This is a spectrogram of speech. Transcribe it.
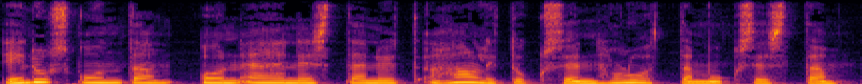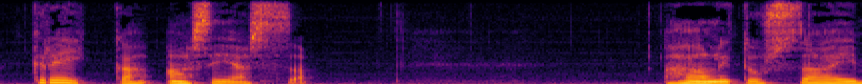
Eduskunta on äänestänyt hallituksen luottamuksesta Kreikka-asiassa. Hallitus sai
